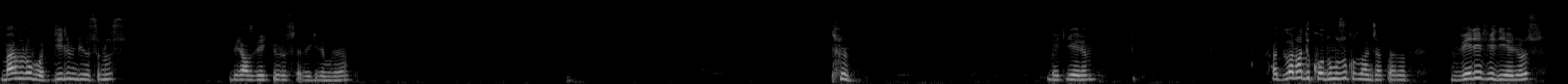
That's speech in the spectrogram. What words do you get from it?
Ben robot değilim diyorsunuz. Biraz bekliyoruz tabii ki de burada. Bekleyelim. Hadi lan hadi kodumuzu kullanacaklar bak. Verify diyoruz.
